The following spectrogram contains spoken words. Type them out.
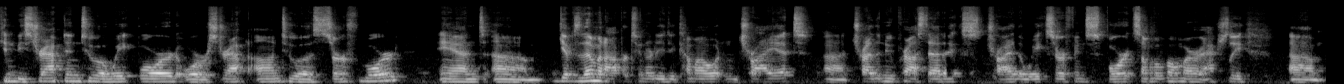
can be strapped into a wakeboard or strapped onto a surfboard and um, gives them an opportunity to come out and try it, uh, try the new prosthetics, try the wake surfing sport. Some of them are actually um,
